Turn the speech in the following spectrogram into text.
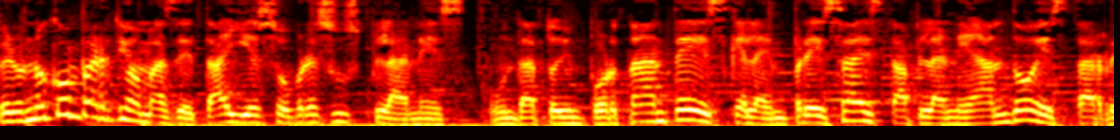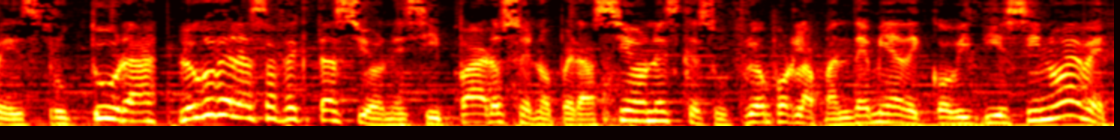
pero no compartió más detalles sobre sus planes. Un dato importante es que la empresa está planeando esta reestructura luego de las afectaciones y paros en operaciones que sufrió por la pandemia de COVID-19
